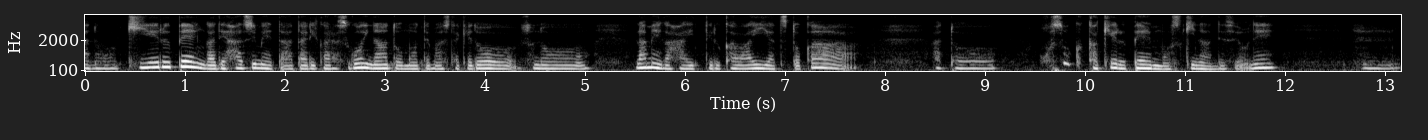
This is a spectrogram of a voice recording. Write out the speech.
あの消えるペンが出始めたあたりからすごいなと思ってましたけどそのラメが入ってる可愛いやつとかあと細く書けるペンも好きなんですよね、うん、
